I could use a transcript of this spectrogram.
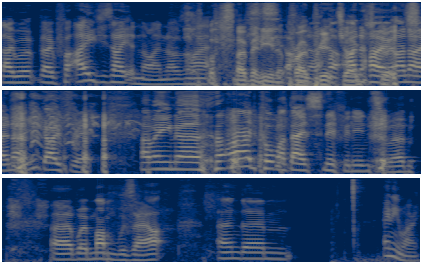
they were they were for ages eight and nine. And I was like, got so many I know, inappropriate I know, I know, no, you go for it. I mean, uh, I had caught my dad sniffing into them uh, when Mum was out, and um, anyway,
